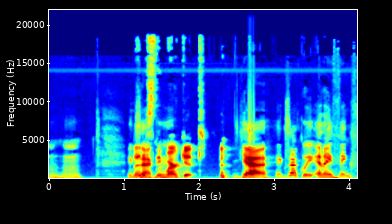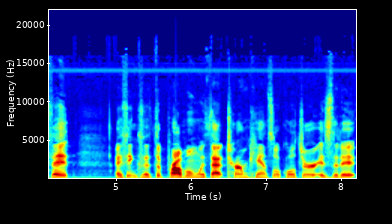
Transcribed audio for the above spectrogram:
Mm-hmm. That is the market. Yeah, exactly. And I think that I think that the problem with that term cancel culture is that it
